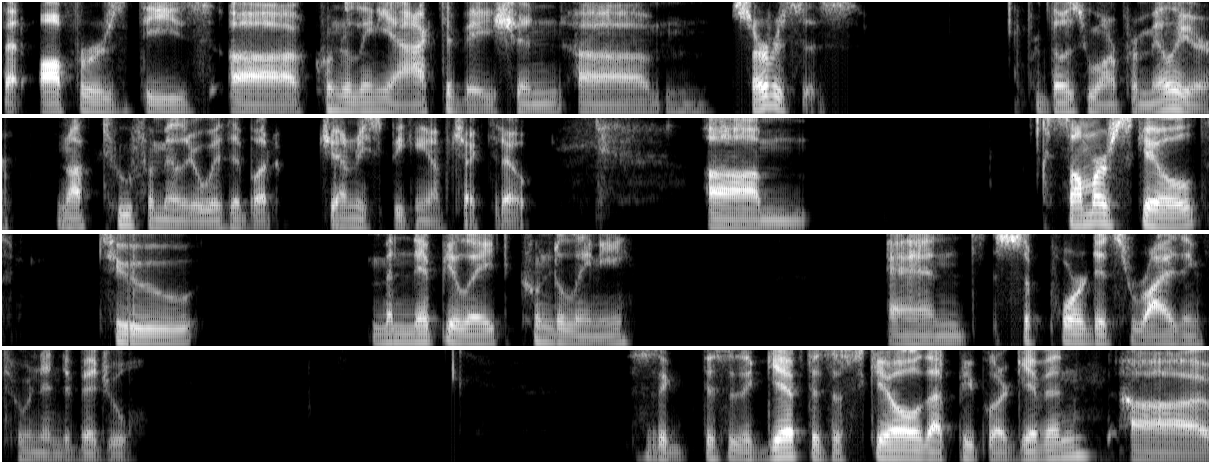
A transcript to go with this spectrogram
that offers these uh, Kundalini activation um, services. For those who aren't familiar, not too familiar with it, but generally speaking, I've checked it out. Um, some are skilled to manipulate Kundalini and support its rising through an individual this is a this is a gift it's a skill that people are given uh,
